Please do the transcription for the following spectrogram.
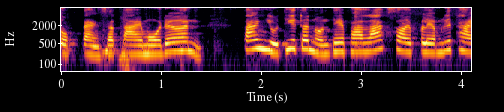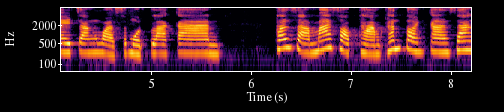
ตกแต่งสไตล์โมเดิร์นตั้งอยู่ที่ถนนเทพารักษ์ซอยเปรมฤทัยจังหวัดสมุทรปราการ ท่านสามารถสอบถามขั้นตอนการสร้าง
